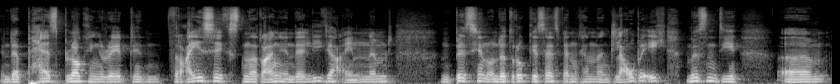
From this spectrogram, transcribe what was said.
in der Pass-Blocking Rate den 30. Rang in der Liga einnimmt, ein bisschen unter Druck gesetzt werden kann, dann glaube ich, müssen die ähm,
